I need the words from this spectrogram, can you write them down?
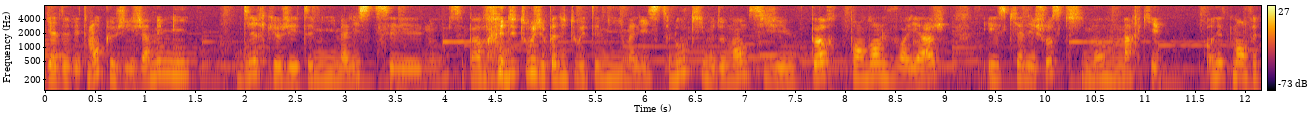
Il y a des vêtements que j'ai jamais mis. Dire que j'ai été minimaliste, c'est non, c'est pas vrai du tout, j'ai pas du tout été minimaliste. Lou qui me demande si j'ai eu peur pendant le voyage et est-ce qu'il y a des choses qui m'ont marqué? Honnêtement, en fait,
